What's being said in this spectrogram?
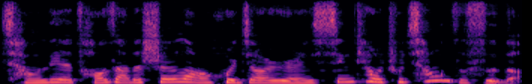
强烈嘈杂的声浪会叫人心跳出腔子似的，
